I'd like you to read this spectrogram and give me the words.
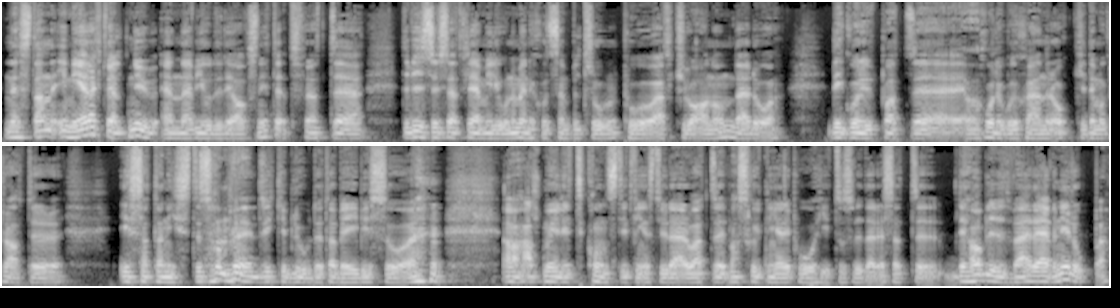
nästan är mer aktuellt nu än när vi gjorde det avsnittet. För att eh, det visar sig att flera miljoner människor till exempel tror på att Qanon där då det går ut på att eh, Hollywoodstjärnor och demokrater är satanister som dricker blodet av babys och ja, allt möjligt konstigt finns det ju där och att eh, masskjutningar är påhitt och så vidare. Så att eh, det har blivit värre även i Europa.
